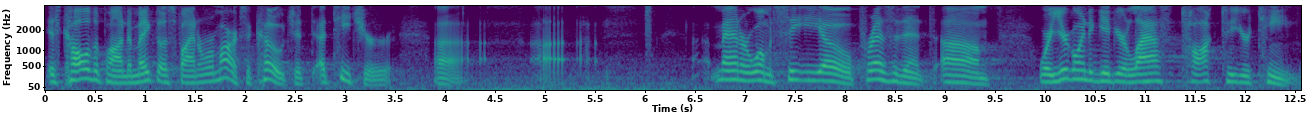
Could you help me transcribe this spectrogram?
is called upon to make those final remarks a coach, a, a teacher, uh, man or woman, CEO, president, um, where you're going to give your last talk to your team.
